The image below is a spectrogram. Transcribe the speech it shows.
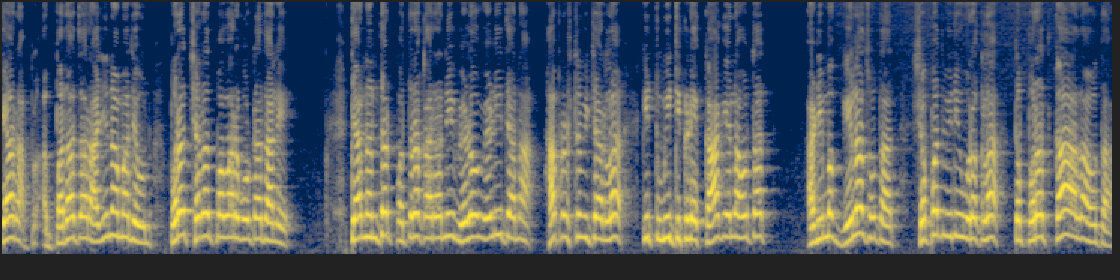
त्या रा पदाचा राजीनामा देऊन परत शरद पवार गोटात आले त्यानंतर पत्रकारांनी वेळोवेळी त्यांना हा प्रश्न विचारला की तुम्ही तिकडे का गेला होतात? आणि मग गेलाच होतात शपथविधी उरकला तर परत का आला होता?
